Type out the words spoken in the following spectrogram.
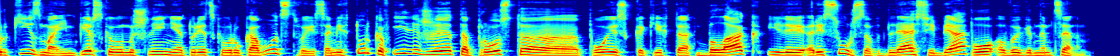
пантюркизма, имперского мышления турецкого руководства и самих турков, или же это просто поиск каких-то благ или ресурсов для себя по выгодным ценам?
